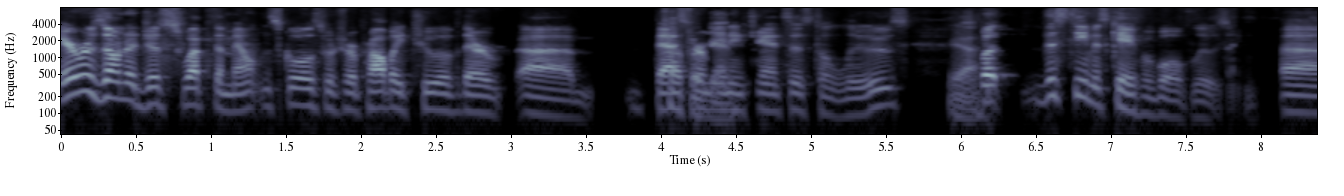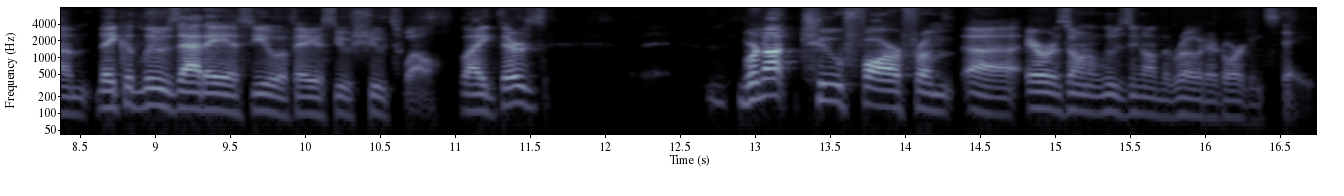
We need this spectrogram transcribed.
Arizona just swept the Mountain Schools, which were probably two of their uh, best Tougher remaining chances to lose. Yeah. But this team is capable of losing. Um, they could lose at ASU if ASU shoots well. Like there's, we're not too far from uh, Arizona losing on the road at Oregon State.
